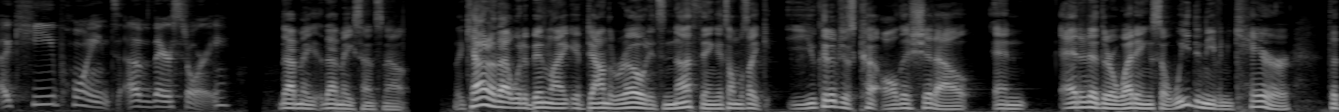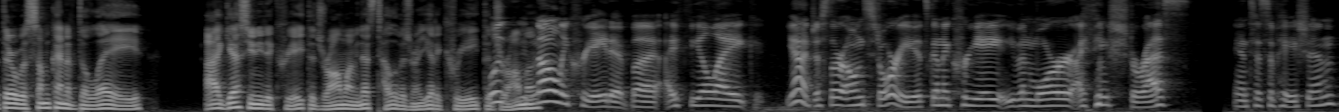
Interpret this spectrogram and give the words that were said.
a key point of their story. that make that makes sense now. The counter that would have been like if down the road it's nothing. It's almost like you could have just cut all this shit out and edited their wedding, so we didn't even care that there was some kind of delay. I guess you need to create the drama. I mean, that's television, right? You got to create the Well, drama. Not only create it, but I feel like, yeah, just their own story. It's going to create even more, I think, stress, anticipation.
